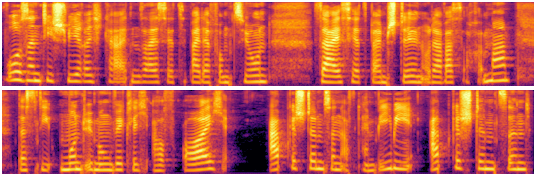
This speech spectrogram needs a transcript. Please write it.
wo sind die Schwierigkeiten, sei es jetzt bei der Funktion, sei es jetzt beim Stillen oder was auch immer, dass die Mundübungen wirklich auf euch abgestimmt sind, auf dein Baby abgestimmt sind,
